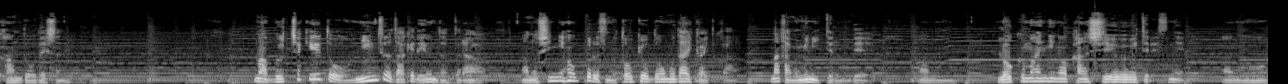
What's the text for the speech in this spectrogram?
感動でしたね。まあ、ぶっちゃけ言うと、人数だけで言うんだったら、あの、新日本プロレスの東京ドーム大会とか、何回も見に行ってるんで、あの、6万人の監視を得てですね、あの、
